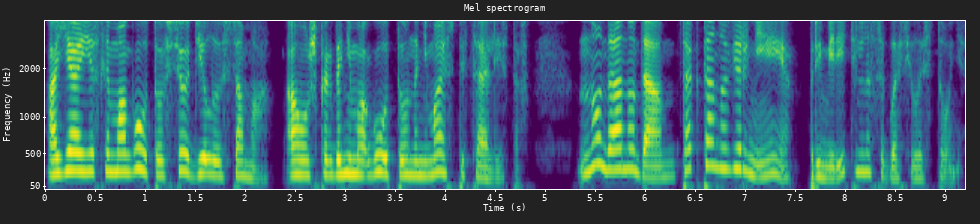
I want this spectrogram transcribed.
а я, если могу, то все делаю сама. А уж когда не могу, то нанимаю специалистов. Ну да, ну да, так-то оно вернее, примирительно согласилась Тоня.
